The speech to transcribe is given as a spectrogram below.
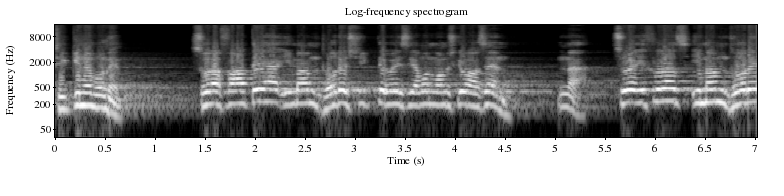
ঠিক কিনা বলেন? সুরা ফাতেহা ইমাম ধরে শিখতে হয়েছে এমন মানুষ কেউ আছেন? না। সুরা ইখলাস ইমাম ধরে,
